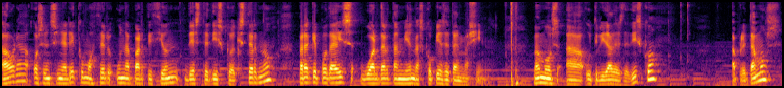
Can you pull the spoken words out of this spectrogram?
Ahora os enseñaré cómo hacer una partición de este disco externo para que podáis guardar también las copias de Time Machine. Vamos a utilidades de disco, apretamos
